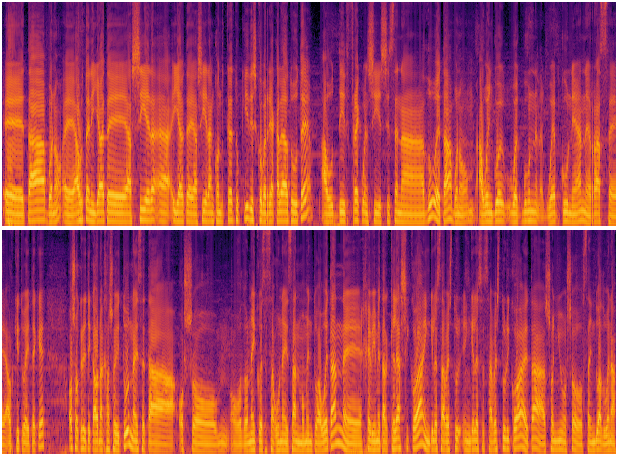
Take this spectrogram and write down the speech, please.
Eta, bueno, eh, aurten hilabete hasiera eh, hilabete hasieran konkretuki disko berriak kaleratu dute, hau Did Frequencies izena du eta, bueno, hauen web- webgun, webgunean erraz eh, aurkitu daiteke. Oso kritika onak jaso ditu, naiz eta oso mm, o nahiko ez ezaguna izan momentu hauetan, e, heavy metal klasikoa, ingeles abestu, ingelesez abesturikoa eta soinu oso zaindua duena.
